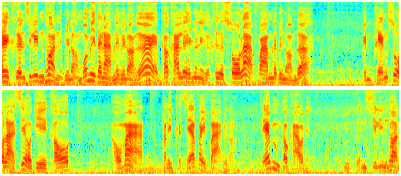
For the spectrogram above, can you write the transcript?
ในเขื่อนซิลินทอนนี่พี่น้องบ่มีแต่น้ำเลยพี่น้องเอ้ยเขาขาเรือเห็นอยู่นี่ก็คือโซล่าฟาร์มเลยพี่น้องเด้อเป็นแผงโซล่าเซลล์ที่เขาเอามาผลิตกระแสไฟฟ้าพี่น้องเต็มขาวๆนี่อยู่เขื่อนซิลินทอน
